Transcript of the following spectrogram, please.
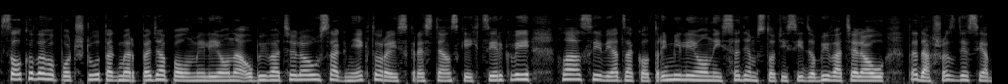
celkového počtu takmer 5,5 milióna obyvateľov sa k niektorej z kresťanských cirkví hlási viac ako 3 milióny 700 tisíc obyvateľov, teda 68,5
